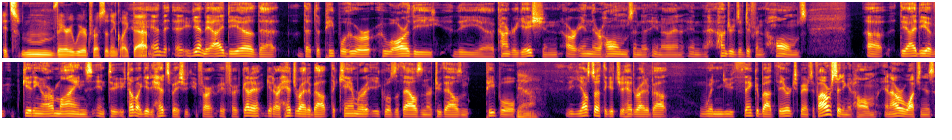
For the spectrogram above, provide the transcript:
it's mm, very weird for us to think like that And the, again, the idea that that the people who are who are the the uh, congregation are in their homes and you know in, in hundreds of different homes. Uh, the idea of getting our minds into you talk about getting headspace. If our if I've got to get our heads right about the camera equals a thousand or two thousand people, yeah you also have to get your head right about when you think about their experience. If I were sitting at home and I were watching this,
